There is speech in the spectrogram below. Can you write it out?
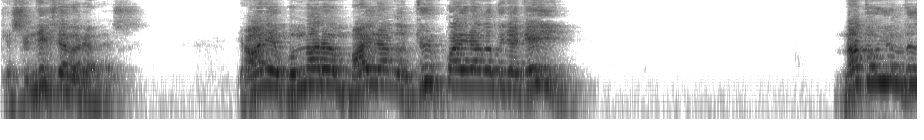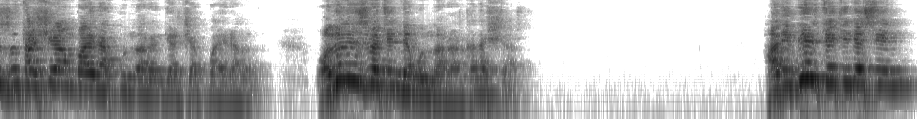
Kesinlikle veremez. Yani bunların bayrağı Türk bayrağı bile değil. NATO yıldızı taşıyan bayrak bunların gerçek bayrağı. Onun hizmetinde bunlar arkadaşlar. Hadi bir teki desin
